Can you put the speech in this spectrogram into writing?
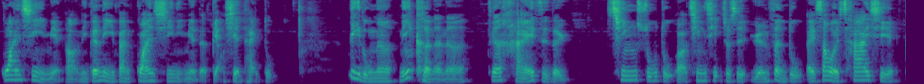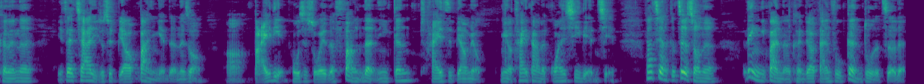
关系里面啊，你跟另一半关系里面的表现态度。例如呢，你可能呢跟孩子的。亲疏度啊，亲切就是缘分度，哎，稍微差一些，可能呢，你在家里就是比较扮演的那种啊白脸，或是所谓的放任，你跟孩子比较没有没有太大的关系连接。那这样这个时候呢，另一半呢可能就要担负更多的责任。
